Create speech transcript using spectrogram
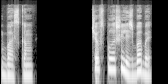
баском. «Чё всполошились, бабы?»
